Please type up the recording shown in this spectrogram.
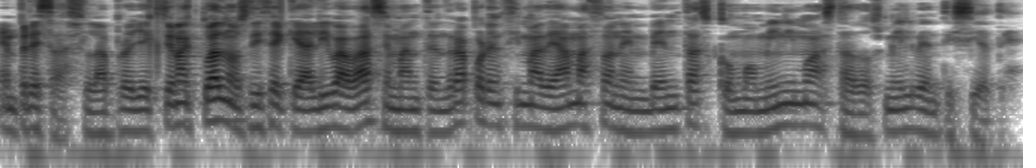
Empresas. La proyección actual nos dice que Alibaba se mantendrá por encima de Amazon en ventas como mínimo hasta 2027.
